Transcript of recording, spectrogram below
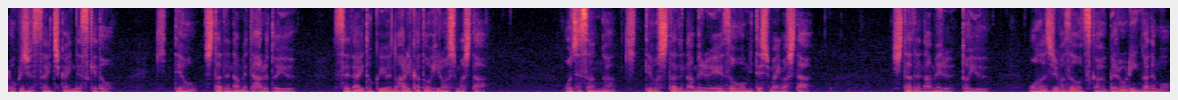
60歳近いんですけど切手を舌で舐めて貼るという世代特有の貼り方を披露しましたおじさんが切手を舌で舐める映像を見てしまいました舌で舐めるという同じ技を使うベロリンガでも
